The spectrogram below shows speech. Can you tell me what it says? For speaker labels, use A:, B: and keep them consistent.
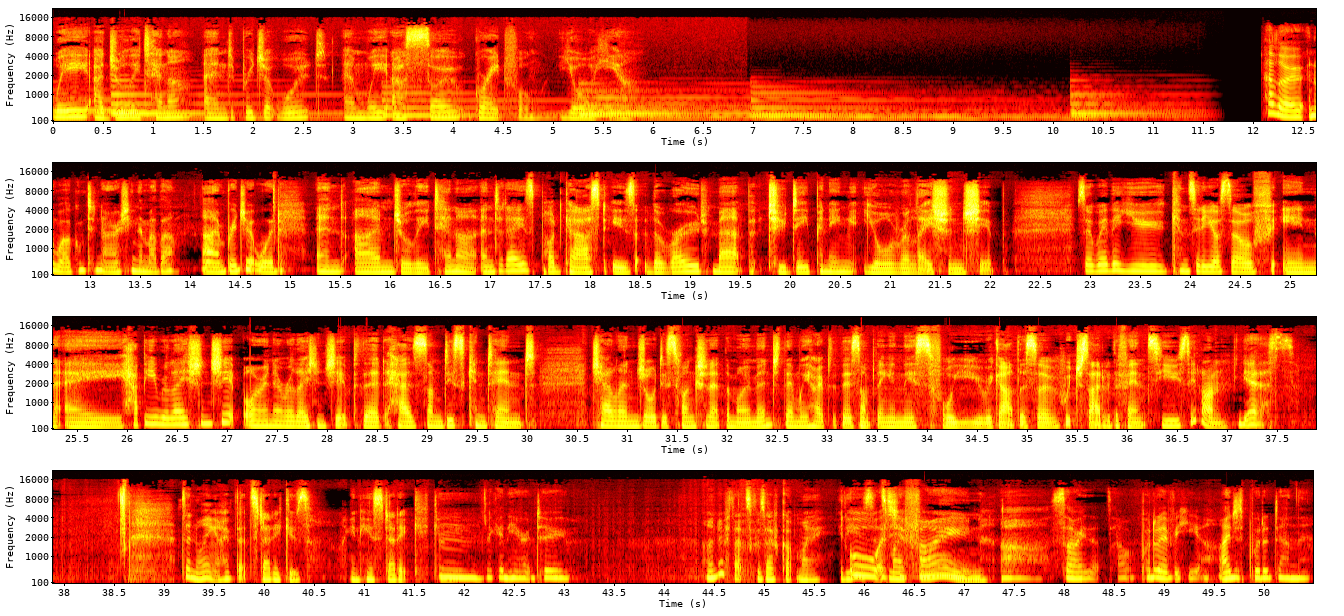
A: We are Julie Tenner and Bridget Wood, and we are so grateful you're here.
B: Hello, and welcome to Nourishing the Mother. I'm Bridget Wood.
A: And I'm Julie Tenner. And today's podcast is The Roadmap to Deepening Your Relationship. So, whether you consider yourself in a happy relationship or in a relationship that has some discontent, challenge, or dysfunction at the moment, then we hope that there's something in this for you, regardless of which side of the fence you sit on.
B: Yes.
A: It's annoying. I hope that static is, I can hear static. Can
B: Mm, I can hear it too.
A: I wonder if that's because I've got my, it is,
B: Oh,
A: it's,
B: it's
A: my
B: your
A: phone.
B: phone. Oh, sorry. That's I'll put it over here. I just put it down there.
